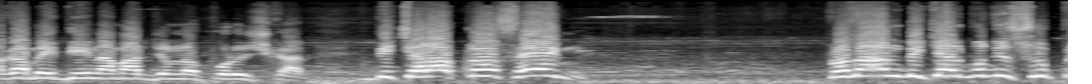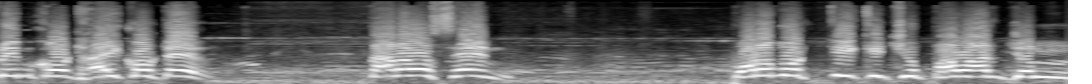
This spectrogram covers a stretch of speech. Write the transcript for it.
আগামী দিন আমার জন্য পুরস্কার বিচারকরাও সেম প্রধান বিচারপতি সুপ্রিম কোর্ট হাইকোর্টের, তারাও সেম পরবর্তী কিছু পাওয়ার জন্য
